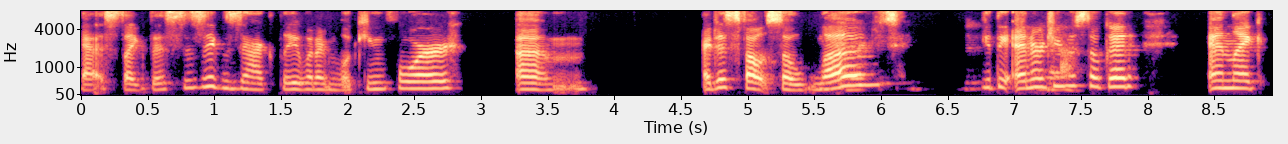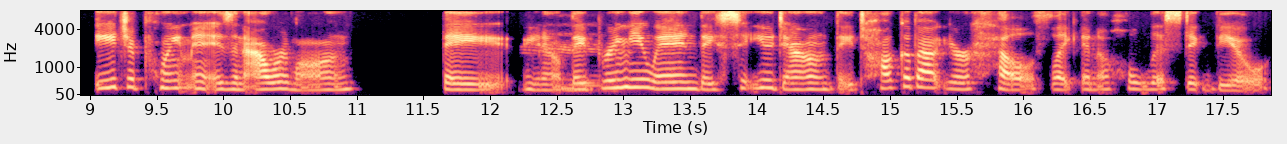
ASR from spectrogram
yes like this is exactly what i'm looking for um i just felt so loved the energy yeah. was so good and like each appointment is an hour long they you know mm. they bring you in they sit you down they talk about your health like in a holistic view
